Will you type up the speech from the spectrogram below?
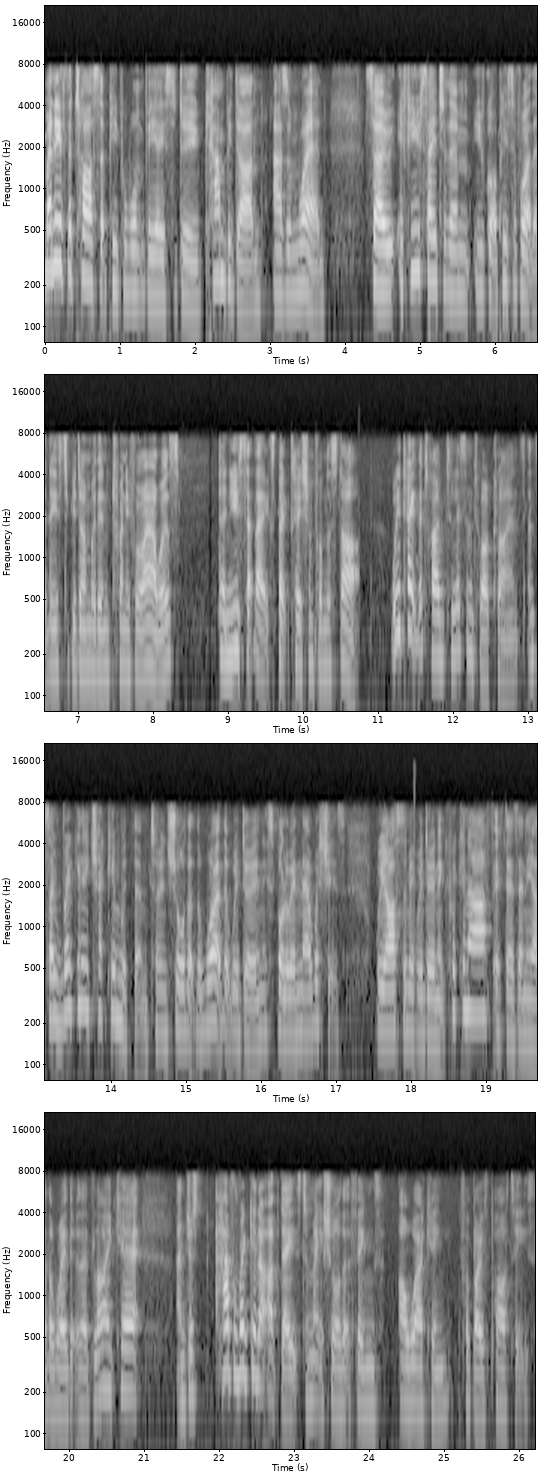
Many of the tasks that people want VAs to do can be done as and when. So if you say to them you've got a piece of work that needs to be done within 24 hours, then you set that expectation from the start. We take the time to listen to our clients and so regularly check in with them to ensure that the work that we're doing is following their wishes. We ask them if we're doing it quick enough, if there's any other way that they'd like it, and just have regular updates to make sure that things are working for both parties.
